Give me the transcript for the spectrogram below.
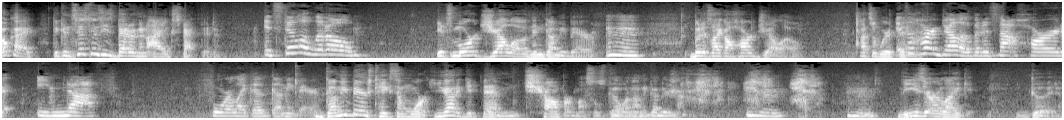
Okay. The consistency is better than I expected. It's still a little. It's more Jello than gummy bear. Mm-hmm. But it's like a hard Jello. That's a weird It's thing. a hard Jello, but it's not hard enough for like a gummy bear. Gummy bears take some work. You got to get them chomper muscles going on a gummy bear. Mm-hmm. These are like good.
